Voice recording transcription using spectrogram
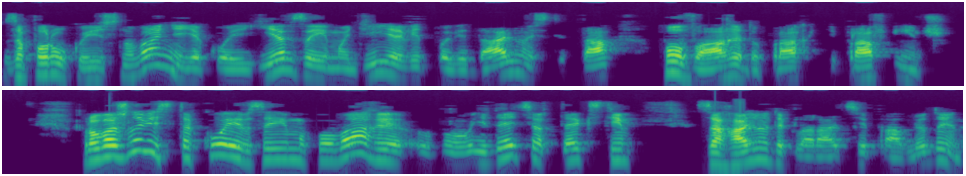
запорукою існування якої є взаємодія відповідальності та поваги до прав прав інших. Про важливість такої взаємоповаги йдеться в тексті Загальної декларації прав людини.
